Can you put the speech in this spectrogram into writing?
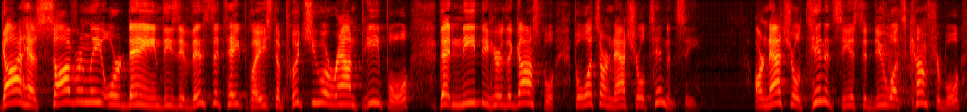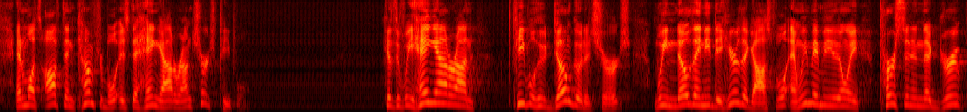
God has sovereignly ordained these events to take place to put you around people that need to hear the gospel. But what's our natural tendency? our natural tendency is to do what's comfortable, and what's often comfortable is to hang out around church people. Because if we hang out around people who don't go to church, we know they need to hear the gospel, and we may be the only person in the group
